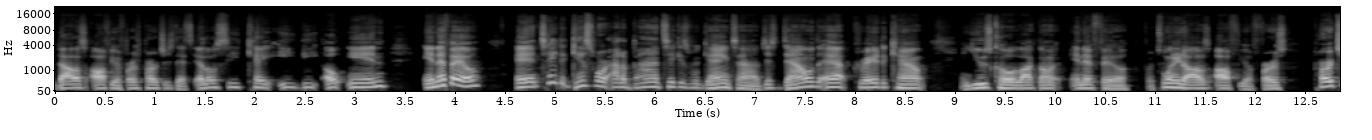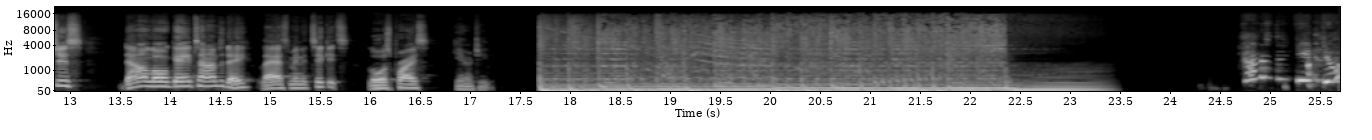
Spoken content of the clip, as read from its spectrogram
dollars off your first purchase. That's L O C K E D O N NFL. And take the guesswork out of buying tickets with Gametime. Just download the app, create an account, and use code Locked On NFL for twenty dollars off your first purchase. Download Gametime today. Last minute tickets, lowest price guaranteed. How does it keep doing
